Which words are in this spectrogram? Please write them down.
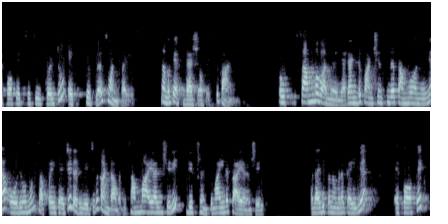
f of x is equal to x plus one by x നമുക്ക് എഫ് ഡാഷ് ഓഫ് എക്സ് കാണും. ഓക്കെ സമ്മ് വന്നു കഴിഞ്ഞാൽ രണ്ട് ഫംഗ്ഷൻസിന്റെ സമ്മ് വന്നു കഴിഞ്ഞാൽ ഓരോന്നും സെപ്പറേറ്റ് ആയിട്ട് ഡെറിവേറ്റീവ് കണ്ടാൽ മതി. സമ്മ് ആയാലും ശരി ഡിഫറൻസ് മൈനസ് ആയാലും ശരി. അതായത് ഇപ്പൊ നമ്മുടെ കയ്യിൽ f of x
